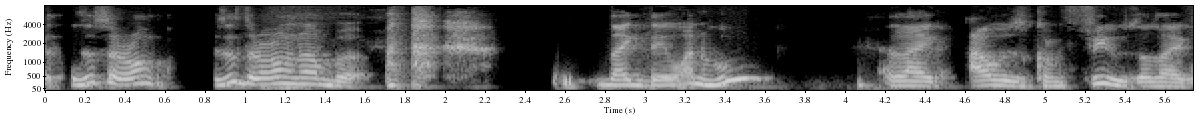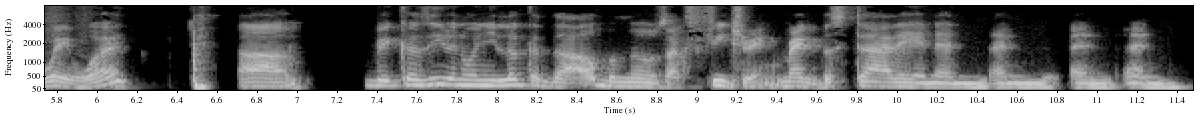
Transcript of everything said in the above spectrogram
Is this the wrong? Is this the wrong number?" like they won who? Like I was confused. I was like, wait, what? Um, because even when you look at the album, it was like featuring Meg The Stallion and and and and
